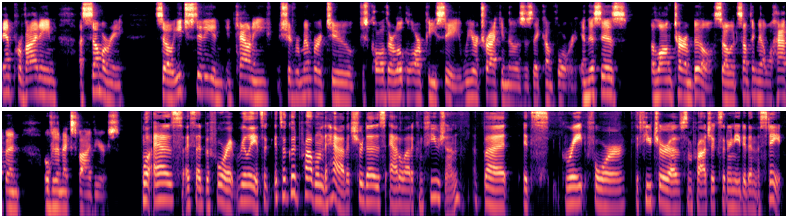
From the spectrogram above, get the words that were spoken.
and providing a summary. So each city and, and, county should remember to just call their local RPC. We are tracking those as they come forward. And this is a long term bill. So it's something that will happen over the next five years. Well, as I said before, it really it's a it's a good problem to have. It sure does add a lot of confusion, but it's great for the future of some projects that are needed in the state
